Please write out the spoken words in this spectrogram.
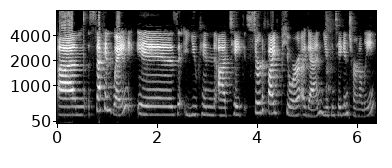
Um, second way is you can uh, take certified pure again, you can take internally.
